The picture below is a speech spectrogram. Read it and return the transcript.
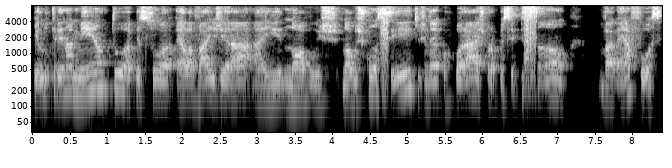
pelo treinamento, a pessoa ela vai gerar aí novos, novos conceitos, né? Corporais, para percepção, vai ganhar força.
